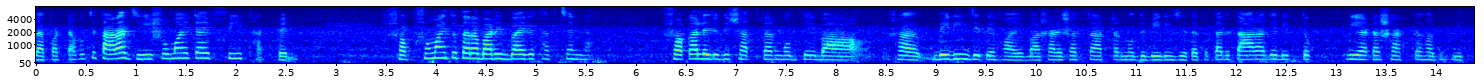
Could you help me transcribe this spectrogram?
ব্যাপারটা হচ্ছে তারা যে সময়টায় ফ্রি থাকবেন, সব সময় তো তারা বাড়ির বাইরে থাকছেন না। সকালে যদি সাতটার মধ্যে বা বেরিয়ে যেতে হয় বা সাড়ে সাতটা, আটটার মধ্যে বেরিয়ে যেতে হয়, তাহলে তার আগে নিত্য ক্রিয়াটা সারতে হবে। নিত্য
